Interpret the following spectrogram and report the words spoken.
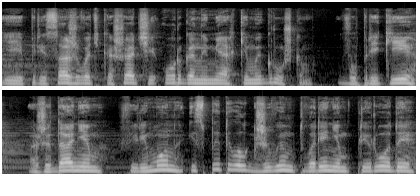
и пересаживать кошачьи органы мягким игрушкам. Вопреки ожиданиям, Филимон испытывал к живым творениям природы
